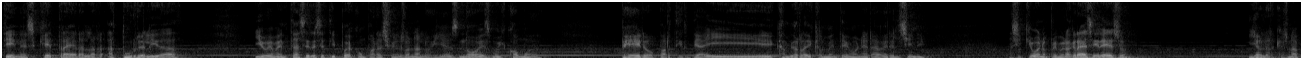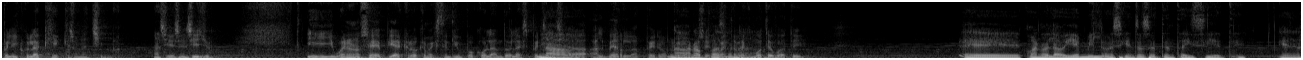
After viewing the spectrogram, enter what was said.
tienes que traer a, la- a tu realidad. Y obviamente hacer ese tipo de comparaciones o analogías no es muy cómodo. Pero a partir de ahí cambió radicalmente mi manera de ver el cine. Así que bueno, primero agradecer eso y hablar que es una película que, que es una chimba. Así de sencillo. Y bueno, no sé, Pierre, creo que me extendí un poco hablando de la experiencia No. al verla, pero, No, pero no, sé, cuéntame nada. cómo te fue a ti. Eh, cuando la vi en 1977, en-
